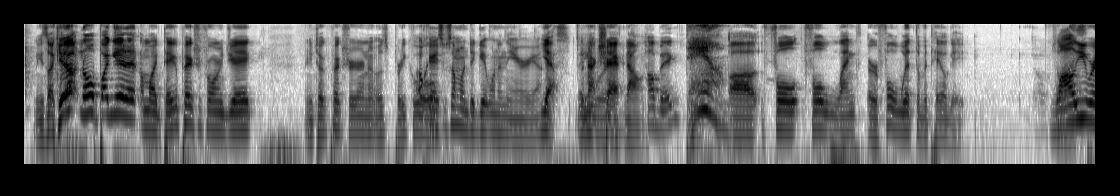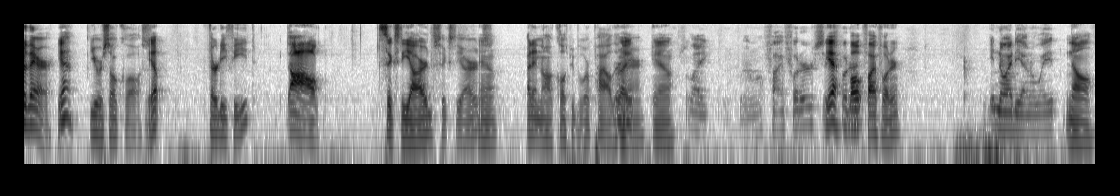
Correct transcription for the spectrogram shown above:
And he's like, "Yeah, nope, I get it." I'm like, "Take a picture for me, Jake." And he took a picture and it was pretty cool. okay, so someone did get one in the area. yes, That the you next were- shack down. How big? Damn. Uh, full full length or full width of a tailgate. While you were there, Yeah. you were so close. Yep. Thirty feet, Oh, 60 yards. sixty yards. Yeah. I didn't know how close people were piled in Right. there. Yeah. Like I don't know, five footer, six Yeah, footer. about five footer. No idea on a weight. No,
